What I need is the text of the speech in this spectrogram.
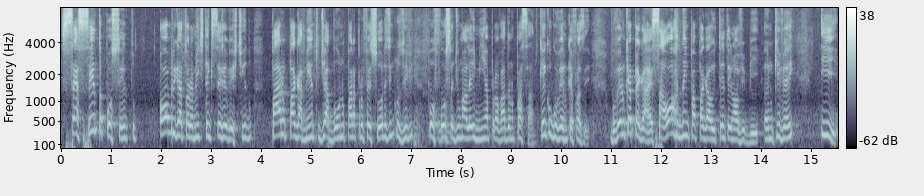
60% obrigatoriamente tem que ser revertido para o pagamento de abono para professores, inclusive por força de uma lei minha aprovada no passado. O que, que o governo quer fazer? O governo quer pegar essa ordem para pagar 89 bi ano que vem e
